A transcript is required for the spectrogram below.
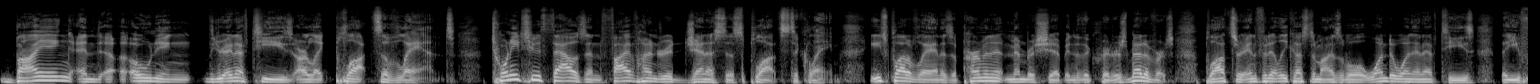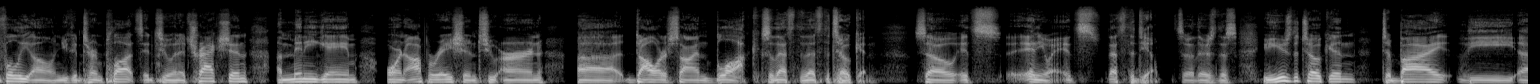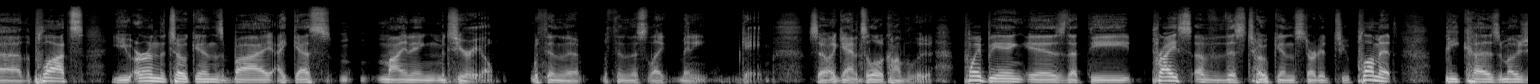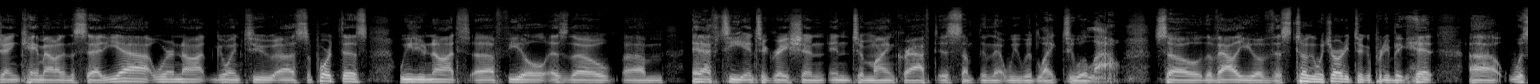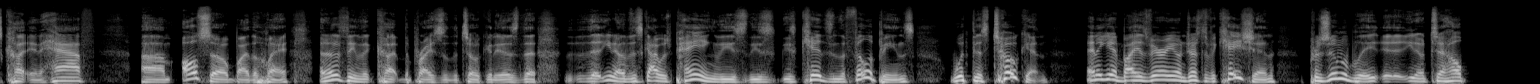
buying and uh, owning your NFTs are like plots of land. 22,500 Genesis plots to claim. Each plot of land is a permanent membership into the Critterz metaverse. Plots are infinitely customizable, one to one NFTs that you fully own. You can turn plots into an attraction, a mini game, or an operation to earn uh, dollar sign block. So that's the, that's the token. So it's anyway, it's that's the deal. So there's this: you use the token to buy the uh, the plots. You earn the tokens by, I guess, mining material within the within this like mini game. So again, it's a little convoluted. Point being is that the price of this token started to plummet because Mojang came out and said, "Yeah, we're not going to uh, support this. We do not uh, feel as though um, NFT integration into Minecraft is something that we would like to allow." So the value of this token, which already took a pretty big hit, uh, was cut in half. Um, also, by the way, another thing that cut the price of the token is that that you know this guy was paying these these these kids in the Philippines with this token, and again by his very own justification presumably, uh, you know, to help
